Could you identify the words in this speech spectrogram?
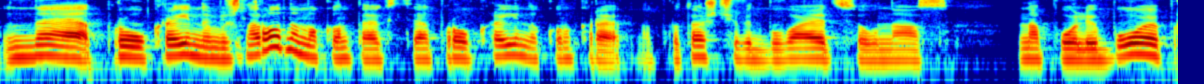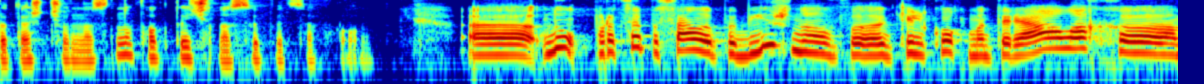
не про Україну в міжнародному контексті, а про Україну конкретно, про те, що відбувається у нас на полі бою, про те, що у нас ну фактично сипеться фронт. Е, ну, про це писали побіжно в кількох матеріалах. Е, е,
